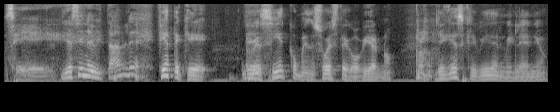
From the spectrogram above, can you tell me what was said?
Sí. Y es inevitable. Fíjate que recién comenzó este gobierno, llegué a escribir en Milenio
